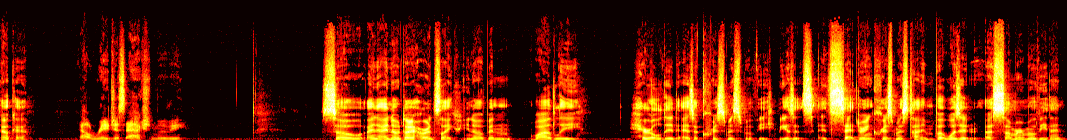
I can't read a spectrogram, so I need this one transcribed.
okay outrageous action movie. So I, I know Die Hard's like you know been wildly heralded as a Christmas movie because it's it's set during Christmas time. But was it a summer movie then?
